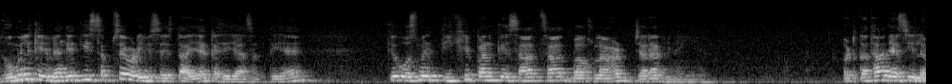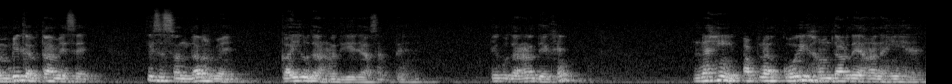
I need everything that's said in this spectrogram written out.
धूमिल के व्यंग्य की सबसे बड़ी विशेषता यह कही जा सकती है कि उसमें तीखेपन के साथ साथ बौखलाहट जरा भी नहीं है। पटकथा जैसी लंबी कविता में से इस संदर्भ में कई उदाहरण दिए जा सकते हैं। एक उदाहरण देखें। नहीं, अपना कोई हमदर्द यहाँ नहीं है।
